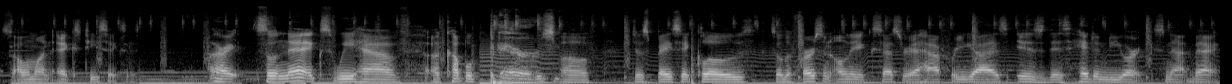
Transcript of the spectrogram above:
Salomon XT6s. All right, so next we have a couple pairs of just basic clothes. So the first and only accessory I have for you guys is this Hidden New York snapback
